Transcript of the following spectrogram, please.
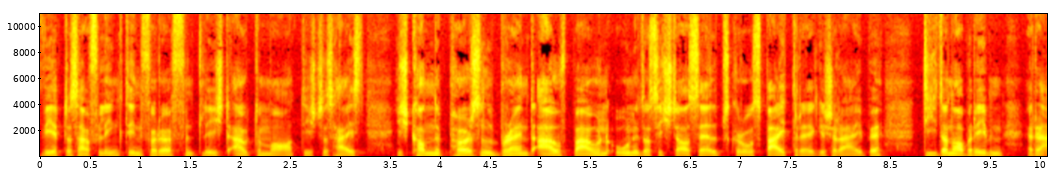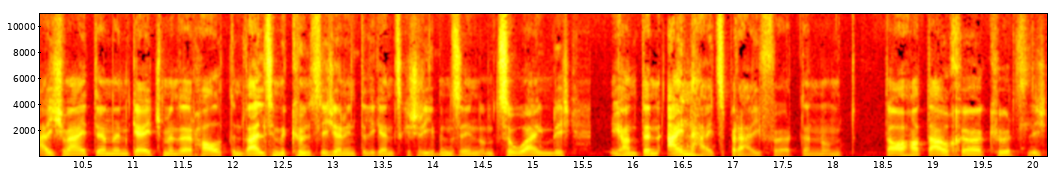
wird das auf LinkedIn veröffentlicht automatisch. Das heißt, ich kann eine Personal Brand aufbauen, ohne dass ich da selbst groß Beiträge schreibe, die dann aber eben Reichweite und Engagement erhalten, weil sie mit künstlicher Intelligenz geschrieben sind und so eigentlich ja, den Einheitsbrei fördern. Und da hat auch äh, kürzlich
